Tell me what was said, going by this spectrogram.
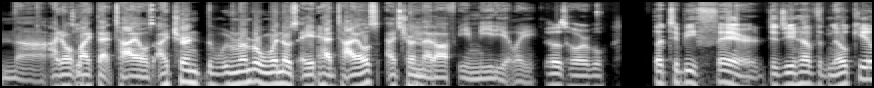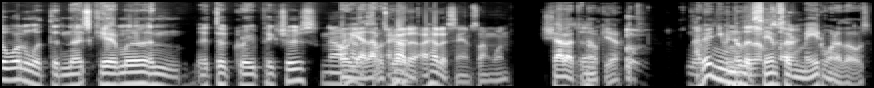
Nah, I don't To- like that tiles. I turned. Remember Windows 8 had tiles? I turned that off immediately. it was horrible. But to be fair, did you have the Nokia one with the nice camera and it took great pictures? No, Oh, yeah, a- that was I had a I had a Samsung one. Shout out to Yeah. Nokia. No, I didn't even know that I'm Samsung sorry. made one of those.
